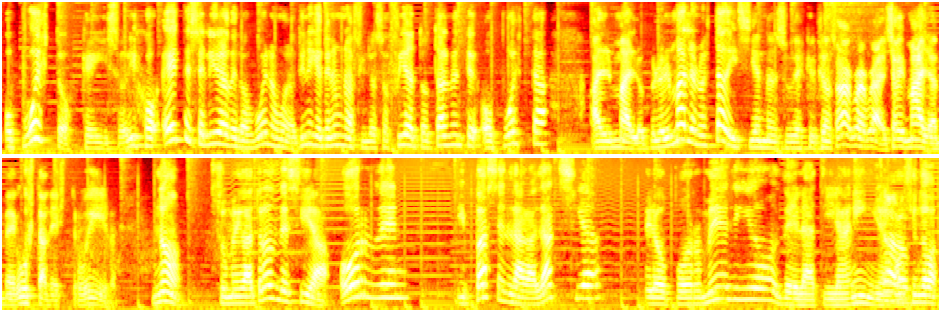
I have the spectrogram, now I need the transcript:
opuestos que hizo. Dijo, este es el líder de los buenos. Bueno, tiene que tener una filosofía totalmente opuesta al malo. Pero el malo no está diciendo en su descripción, "Ah, soy malo, me gusta destruir. No, su Megatron decía orden y paz en la galaxia, pero por medio de la tiranía. Claro, como diciendo,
